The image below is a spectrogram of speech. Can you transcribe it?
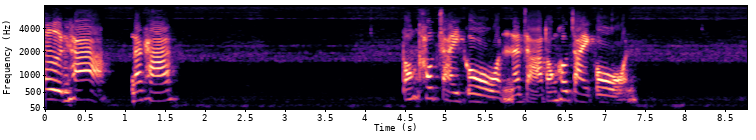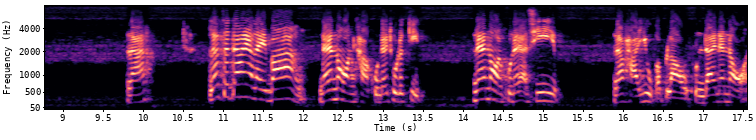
ตื่นค่ะนะคะ ต้องเข้าใจก่อนนะจ๊ะต้องเข้าใจก่อน นะ แล้วจะได้อะไรบ้าง แน่นอนค่ะ คุณได้ธุรกิจ แน่นอนคุณได้อาชีพนะคะ อยู่กับเราคุณได้แน่นอน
